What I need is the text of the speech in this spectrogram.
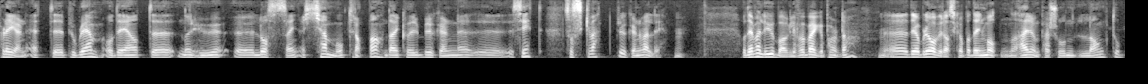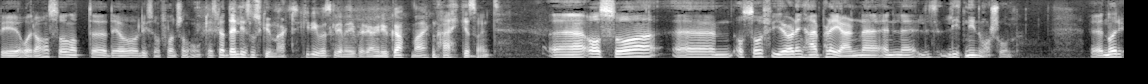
pleieren et eh, problem. og det er at eh, Når hun låser seg inn og kommer opp trappa der hvor brukeren sitter, så skvetter brukeren veldig. Mm. Og Det er veldig ubehagelig for begge parter. Mm. Det å bli overraska på den måten. Her er en person langt oppi åra, sånn at det å liksom få en sånn ordentlig skvett, det er liksom skummelt. Skrive og skremme de flere ganger i uka? Nei. Nei, ikke sant. Uh, og, så, uh, og så gjør denne pleieren en liten innovasjon. Uh, når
